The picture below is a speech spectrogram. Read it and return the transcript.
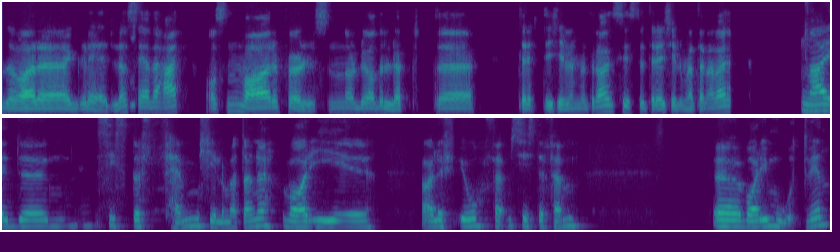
det var uh, gledelig å se det her. Åssen var følelsen når du hadde løpt uh, 30 km, de siste tre kilometerne der? Nei, de siste fem kilometerne var i Eller jo, fem, siste fem uh, var i motvind.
